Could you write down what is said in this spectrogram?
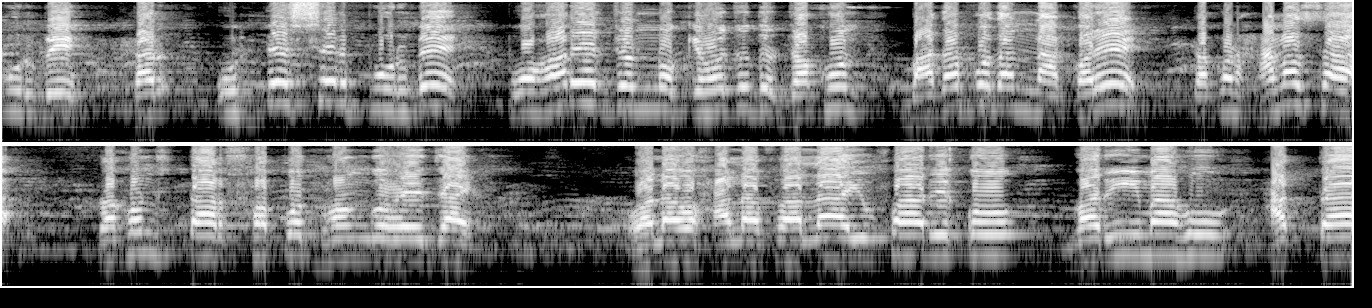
পূর্বে, তার উদ্দেশ্যের পূর্বে প্রহারের জন্য কেহ যদি যখন বাধা প্রদান না করে, তখন হানাসা, তখন তার শপথ ভঙ্গ হয়ে যায়। ওলাও হালাফা লা ইউফারিকু গরিমাহু হাত্তা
